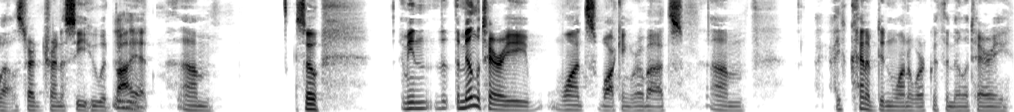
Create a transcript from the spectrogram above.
well, started trying to see who would buy mm-hmm. it. Um, so, I mean, the, the, military wants walking robots. Um, I kind of didn't want to work with the military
